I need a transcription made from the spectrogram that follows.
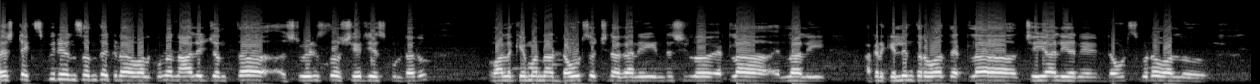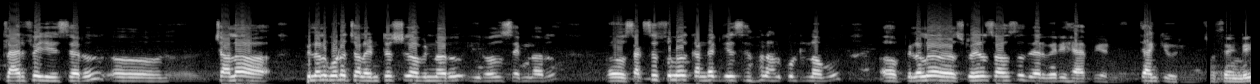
బెస్ట్ ఎక్స్పీరియన్స్ అంతా ఇక్కడ వాళ్ళకున్న నాలెడ్జ్ అంతా స్టూడెంట్స్తో షేర్ చేసుకుంటారు. వాళ్ళకి ఏమన్నా డౌట్స్ వచ్చినా కానీ ఇండస్ట్రీలో ఎట్లా వెళ్ళాలి అక్కడికి వెళ్ళిన తర్వాత ఎట్లా చేయాలి అనే డౌట్స్ కూడా వాళ్ళు క్లారిఫై చేశారు. చాలా పిల్లలు కూడా చాలా ఇంట్రెస్ట్గా విన్నారు ఈ రోజు సెమినార్ సక్సెస్ఫుల్గా కండక్ట్ చేసామని అనుకుంటున్నాము. పిల్లల students also they are very happy అండి. థ్యాంక్ యూ వెరీ మచ్ నమస్తే అండి.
